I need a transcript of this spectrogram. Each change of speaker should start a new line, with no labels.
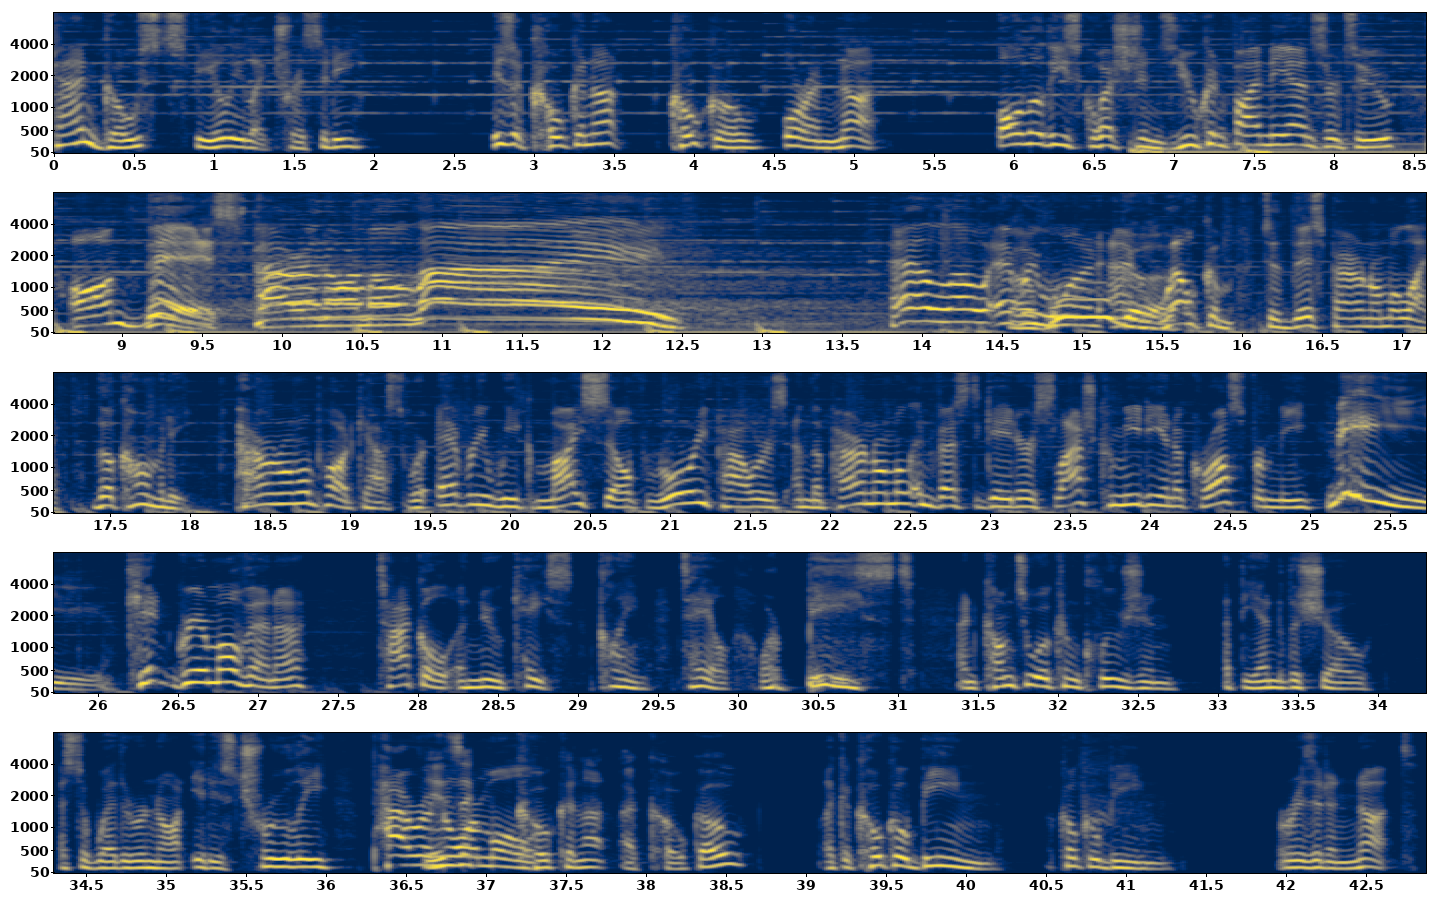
Can ghosts feel electricity? Is a coconut, cocoa, or a nut? All of these questions you can find the answer to on this Paranormal Life! Hello, everyone, and welcome to This Paranormal Life, the comedy paranormal podcast where every week myself, Rory Powers, and the paranormal investigator slash comedian across from me,
Me!
Kit Grier Mulvenna, tackle a new case, claim, tale, or beast, and come to a conclusion at the end of the show as to whether or not it is truly paranormal.
Is a coconut a cocoa?
like a cocoa bean, a cocoa bean, or is it a nut?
